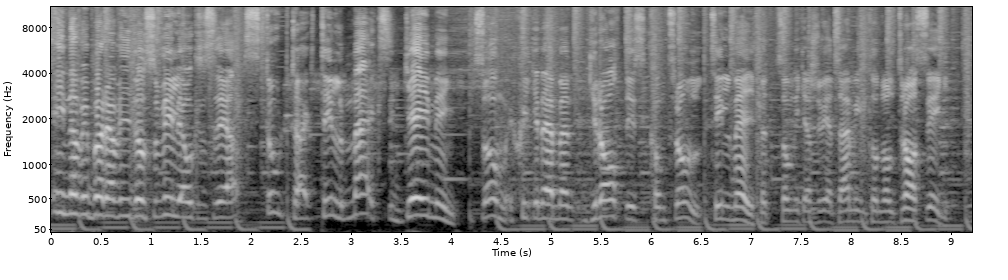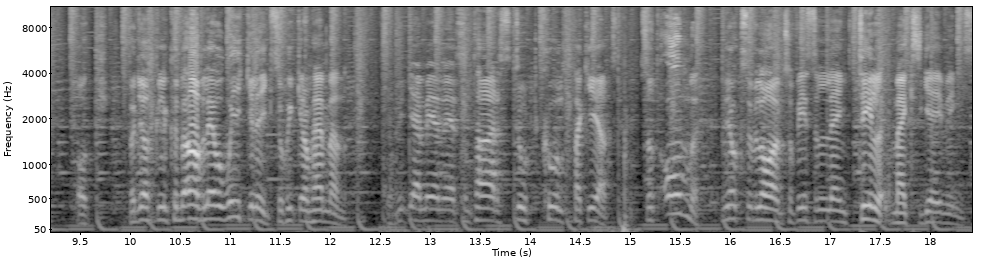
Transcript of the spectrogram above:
Innan vi börjar videon så vill jag också säga stort tack till Max Gaming som skickade hem en gratis kontroll till mig för att som ni kanske vet så är min kontroll trasig. Och för att jag skulle kunna överleva Weekly League så skickade de hem en. Så fick jag med mig ett sånt här stort coolt paket. Så att om ni också vill ha en så finns det en länk till Max Gamings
